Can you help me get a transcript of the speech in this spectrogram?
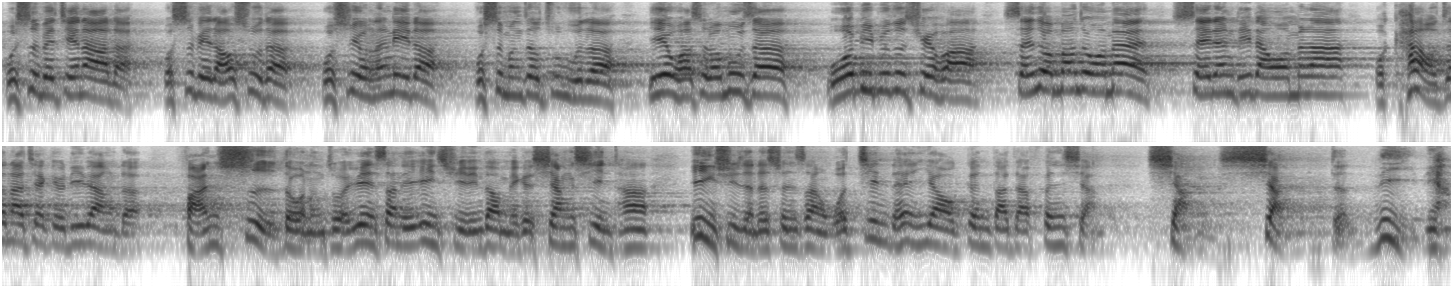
我是被接纳的，我是被饶恕的，我是有能力的，我是蒙受祝福的。耶和华是我的牧者。我并不是缺乏，神若帮助我们，谁能抵挡我们呢？我靠着那加给力量的，凡事都能做。愿上帝应许临到每个相信他应许人的身上。我今天要跟大家分享想象的力量。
